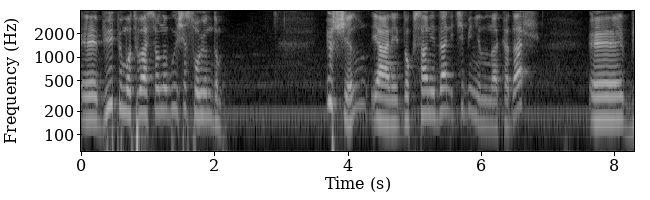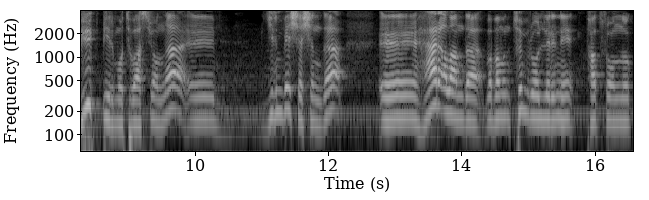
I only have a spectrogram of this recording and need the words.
e, büyük bir motivasyonla bu işe soyundum. 3 yıl yani 97'den 2000 yılına kadar e, büyük bir motivasyonla e, 25 yaşında e, her alanda babamın tüm rollerini patronluk,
